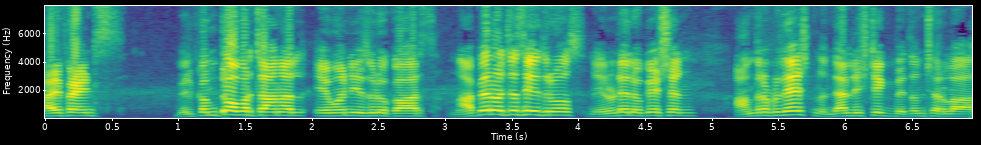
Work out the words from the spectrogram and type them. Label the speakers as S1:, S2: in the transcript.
S1: Hi friends welcome to our channel A one used cars నా పేరు వచ్చేసి ఇద్రోస్ నేనుండే లొకేషన్ ఆంధ్రప్రదేశ్ నంద్యాల డిస్టిక్ బెతంచెర్ల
